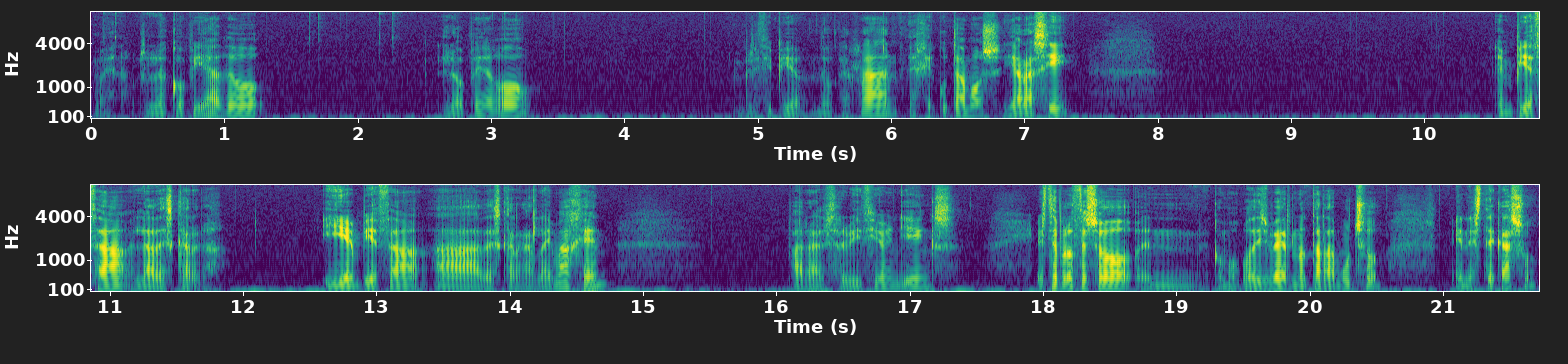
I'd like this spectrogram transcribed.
Bueno, pues lo he copiado, lo pego, en principio docker run, ejecutamos y ahora sí empieza la descarga y empieza a descargar la imagen para el servicio Nginx. Este proceso, como podéis ver, no tarda mucho en este caso,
